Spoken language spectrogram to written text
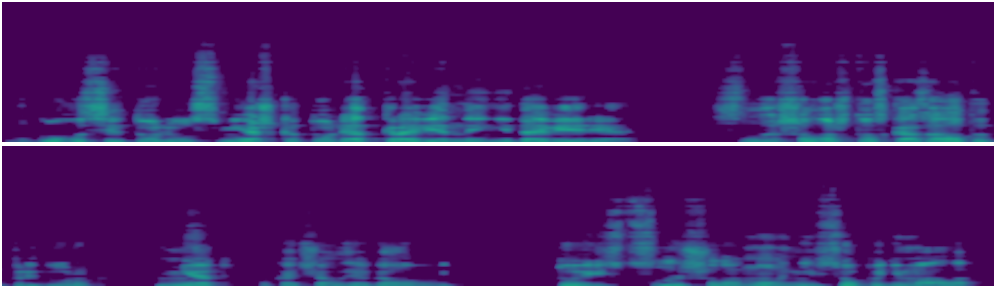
В голосе то ли усмешка, то ли откровенное недоверие. Слышала, что сказал этот придурок? Нет, покачал я головой. То есть слышала, но не все понимала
